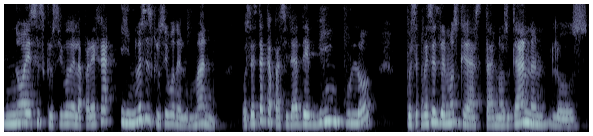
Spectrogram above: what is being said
no es exclusivo de la pareja y no es exclusivo del humano. O sea, esta capacidad de vínculo pues a veces vemos que hasta nos ganan los,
